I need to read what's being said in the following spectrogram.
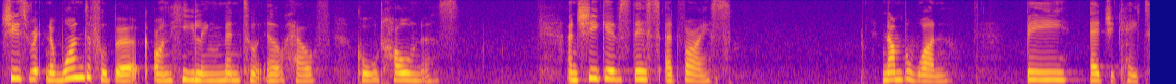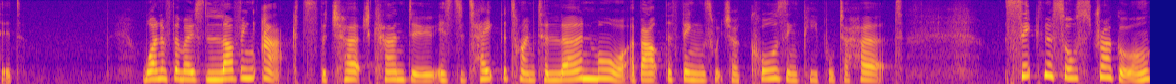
She's written a wonderful book on healing mental ill health called Wholeness. And she gives this advice Number one, be educated. One of the most loving acts the church can do is to take the time to learn more about the things which are causing people to hurt. Sickness or struggle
